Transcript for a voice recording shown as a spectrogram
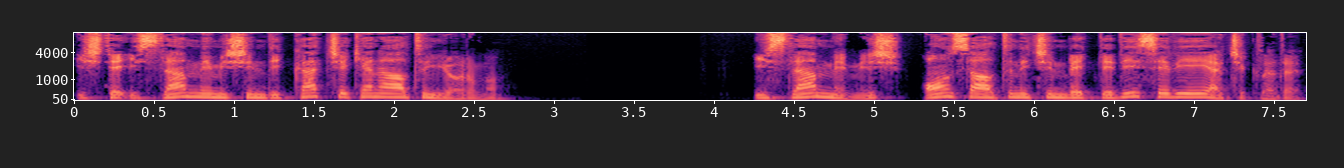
İşte İslam Memiş'in dikkat çeken altın yorumu. İslam Memiş, ons altın için beklediği seviyeyi açıkladı.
